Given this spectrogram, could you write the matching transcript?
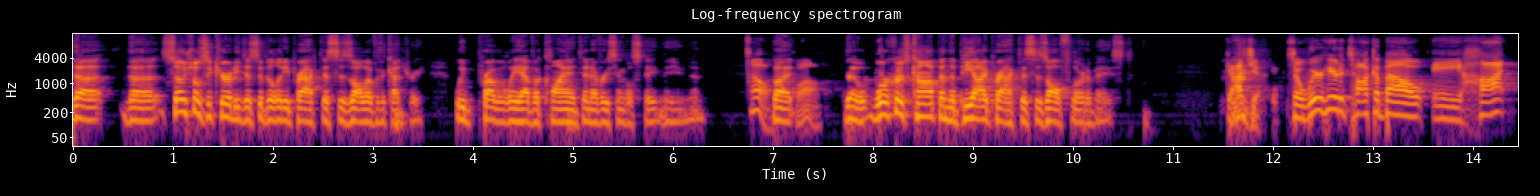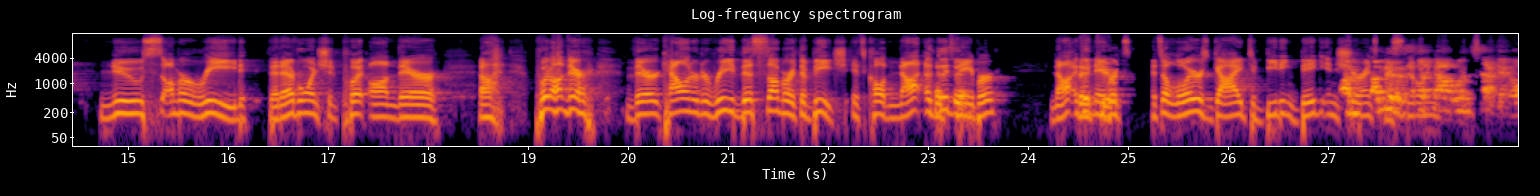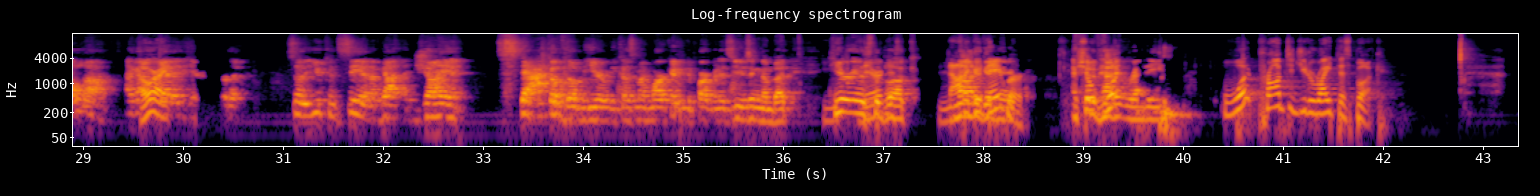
the the social security disability practice is all over the country. We probably have a client in every single state in the union. Oh, but wow. the workers' comp and the PI practice is all Florida based. Gotcha. So we're here to talk about a hot new summer read that everyone should put on their uh, put on their their calendar to read this summer at the beach. It's called Not a Good That's Neighbor. Not a Thank good neighbor. It's, it's, a lawyer's guide to beating big insurance. I'm, I'm going to step out one second. Hold on. I got to right. get it here so that, so that you can see it. I've got a giant stack of them here because my marketing department is using them. But here is there the book. Is. Not, Not, a good, good neighbor. neighbor. I should so have had what, it ready. What prompted you to write this book?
